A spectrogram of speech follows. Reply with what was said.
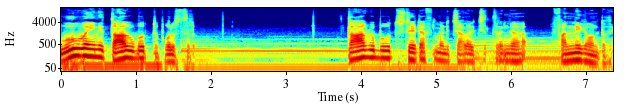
ఊవైని తాగుబోతు పోలుస్తారు. తాగుబోతు స్టేట్ ఆఫ్ మైండ్ చాలా విచిత్రంగా ఫన్నీగా ఉంటుంది.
